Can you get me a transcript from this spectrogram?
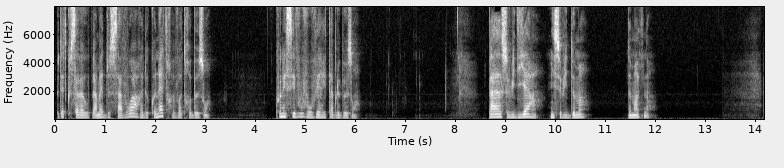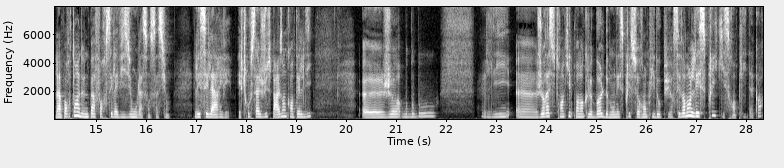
Peut-être que ça va vous permettre de savoir et de connaître votre besoin. Connaissez-vous vos véritables besoins? Pas celui d'hier, ni celui de demain, de maintenant. L'important est de ne pas forcer la vision ou la sensation. Laissez-la arriver. Et je trouve ça juste, par exemple, quand elle dit euh, je... Elle dit euh, Je reste tranquille pendant que le bol de mon esprit se remplit d'eau pure. C'est vraiment l'esprit qui se remplit, d'accord?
